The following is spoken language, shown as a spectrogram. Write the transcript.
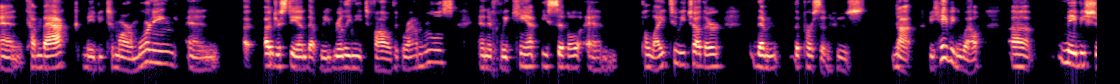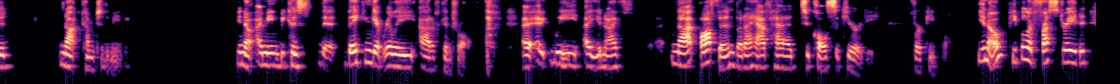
and come back maybe tomorrow morning and uh, understand that we really need to follow the ground rules. And if we can't be civil and polite to each other, then the person who's not behaving well uh, maybe should not come to the meeting. You know i mean because they, they can get really out of control. I, we I, you know i've not often but i have had to call security for people. You know people are frustrated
